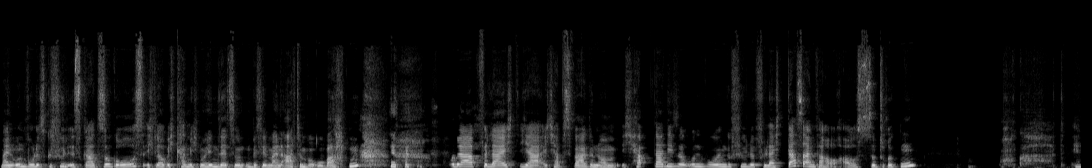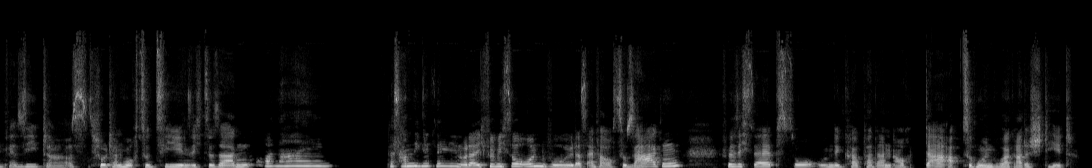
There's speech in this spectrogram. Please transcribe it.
mein unwohles Gefühl ist gerade so groß, ich glaube, ich kann mich nur hinsetzen und ein bisschen meinen Atem beobachten. Oder vielleicht, ja, ich habe es wahrgenommen, ich habe da diese unwohlen Gefühle, vielleicht das einfach auch auszudrücken. Oh Gott, das, Schultern hochzuziehen, sich zu sagen, oh nein, das haben die gesehen oder ich fühle mich so unwohl, das einfach auch zu sagen für sich selbst so, um den Körper dann auch da abzuholen, wo er gerade steht.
